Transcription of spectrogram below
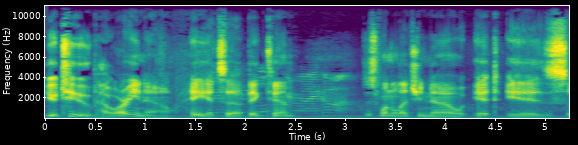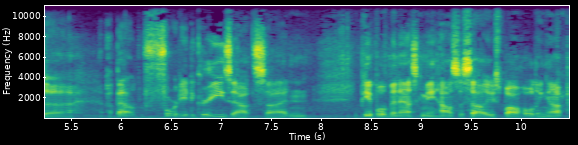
YouTube, how are you now? Hey, it's uh, Big Tim. Just want to let you know it is uh, about 40 degrees outside, and people have been asking me how's the Saluspa holding up.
